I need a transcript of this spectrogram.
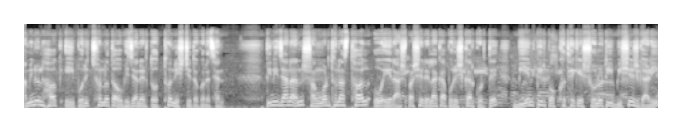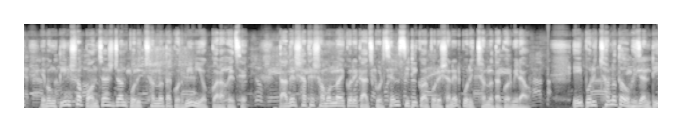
আমিনুল হক এই পরিচ্ছন্নতা অভিযানের তথ্য নিশ্চিত করেছেন। তিনি জানান, সংবর্ধনাস্থল ও এর আশপাশের এলাকা পরিষ্কার করতে বিএনপির পক্ষ থেকে ষোলোটি বিশেষ গাড়ি এবং তিনশো পঞ্চাশ জন পরিচ্ছন্নতা কর্মী নিয়োগ করা হয়েছে। তাদের সাথে সমন্বয় করে কাজ করছেন সিটি কর্পোরেশনের পরিচ্ছন্নতা কর্মীরাও। এই পরিচ্ছন্নতা অভিযানটি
